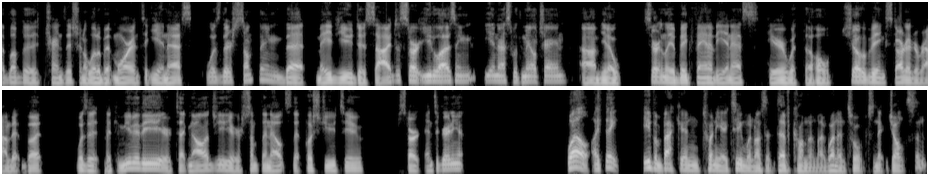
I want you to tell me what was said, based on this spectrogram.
I'd love to transition a little bit more into ENS. Was there something that made you decide to start utilizing ENS with MailChain? Um, you know, certainly a big fan of ENS here with the whole show being started around it, but was it the community or technology or something else that pushed you to start integrating it? Well, I think even back in 2018 when I was at DevCon and I went and talked to Nick Johnson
